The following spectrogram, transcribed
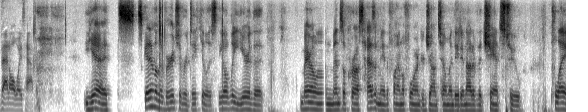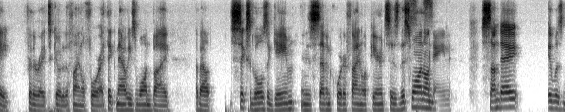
that always happens. Yeah, it's it's getting on the verge of ridiculous. The only year that Maryland men's lacrosse hasn't made the Final Four under John Tillman, they did not have the chance to play for the right to go to the Final Four. I think now he's won by about six goals a game in his seven quarterfinal appearances. This one on. Sunday, it was.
